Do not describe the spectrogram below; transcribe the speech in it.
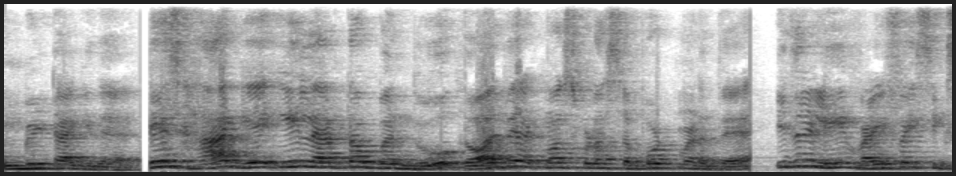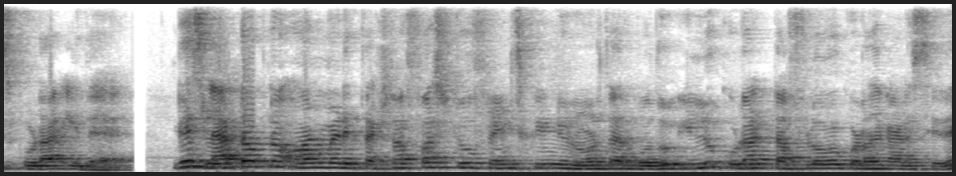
ಇನ್ಬಿಲ್ಟ್ ಆಗಿದೆ. ಹಾಗೆ ಈ ಲ್ಯಾಪ್ಟಾಪ್ ಬಂದು ಡಾಲ್ಬಿ ಅಟ್ಮಾಸ್ ಕೂಡ ಸಪೋರ್ಟ್ ಮಾಡುತ್ತೆ. ಇದರಲ್ಲಿ ವೈಫೈ ಸಿಕ್ಸ್ ಕೂಡ ಇದೆ. ಗೈಸ್ ಲ್ಯಾಪ್ಟಾಪ್ನ ಆನ್ ಮಾಡಿದ ತಕ್ಷಣ ಫಸ್ಟ್ ಫ್ರಂಟ್ ಸ್ಕ್ರೀನ್ ನೀವು ನೋಡ್ತಾ ಇರ್ಬೋದು. ಇಲ್ಲೂ ಕೂಡ ಟಫ್ ಲೋಗೋ ಕೂಡ ಕಾಣಿಸ್ತಿದೆ.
